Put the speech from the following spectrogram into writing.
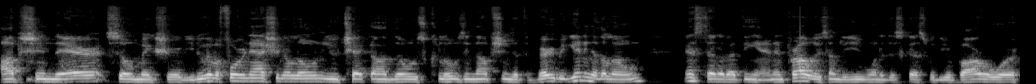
option there. So make sure if you do have a foreign national loan, you check on those closing options at the very beginning of the loan instead of at the end, and probably something you want to discuss with your borrower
